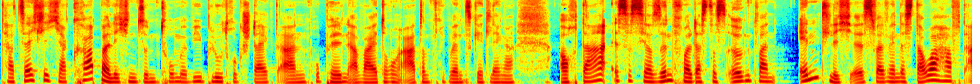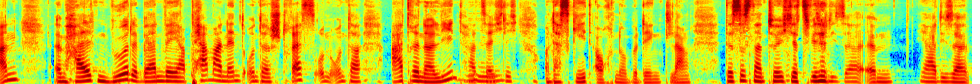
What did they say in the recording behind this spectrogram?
tatsächlich ja körperlichen Symptome wie Blutdruck steigt an, Pupillenerweiterung, Atemfrequenz geht länger. Auch da ist es ja sinnvoll, dass das irgendwann endlich ist, weil wenn das dauerhaft anhalten würde, wären wir ja permanent unter Stress und unter Adrenalin mhm. tatsächlich mhm. und das geht auch nur bedingt lang. Das ist natürlich jetzt wieder dieser ähm, ja, dieser,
